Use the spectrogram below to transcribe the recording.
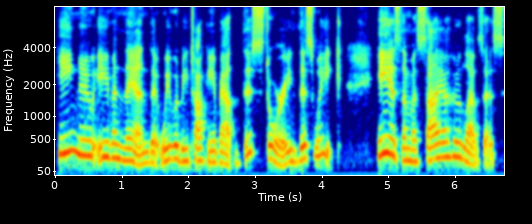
He knew even then that we would be talking about this story this week. He is the Messiah who loves us.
